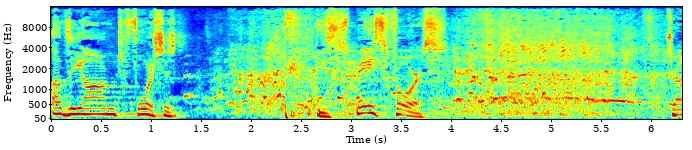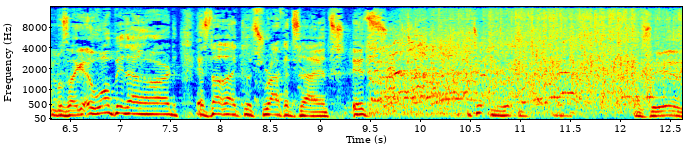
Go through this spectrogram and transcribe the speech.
of the armed forces. The Space Force. Trump was like, it won't be that hard. It's not like it's rocket science. It's. Actually is.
